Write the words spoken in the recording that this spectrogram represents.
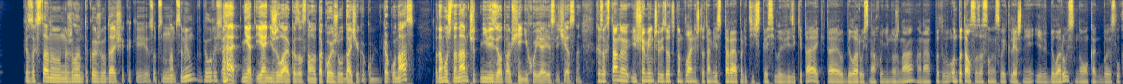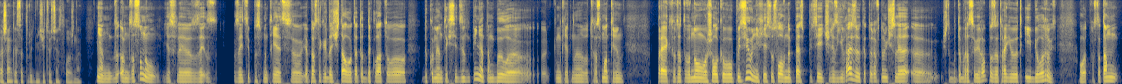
Казахстану мы желаем такой же удачи, как и, собственно, нам самим в Беларуси. Нет, я не желаю Казахстану такой же удачи, как у, как у нас, потому что нам что-то не везет вообще нихуя, если честно. Казахстану еще меньше везет в том плане, что там есть вторая политическая сила в виде Китая. Китаю Беларусь нахуй не нужна. Она, он пытался засунуть свои клешни и в Беларусь, но как бы с Лукашенко сотрудничать очень сложно. Не, он, он засунул, если зайти посмотреть. Э, я просто когда читал вот этот доклад о документах Си Цзиньпиня, там было э, конкретно вот рассмотрен проект вот этого нового шелкового пути. У них есть условно пять путей через Евразию, которые в том числе, э, чтобы добраться в Европу, затрагивают и Беларусь. Вот, просто там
